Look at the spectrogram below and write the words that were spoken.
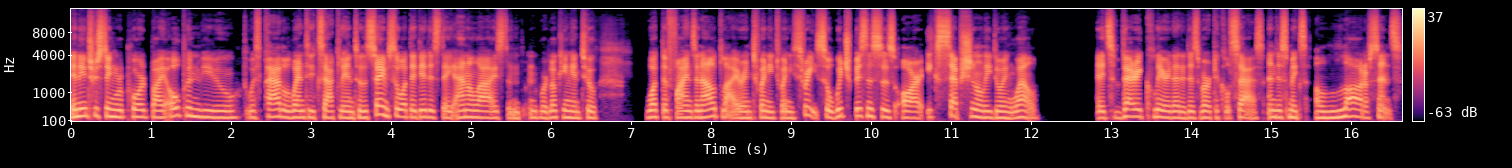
An interesting report by OpenView with Paddle went exactly into the same. So what they did is they analyzed and, and were looking into what defines an outlier in 2023. So which businesses are exceptionally doing well. And it's very clear that it is vertical SaaS. And this makes a lot of sense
